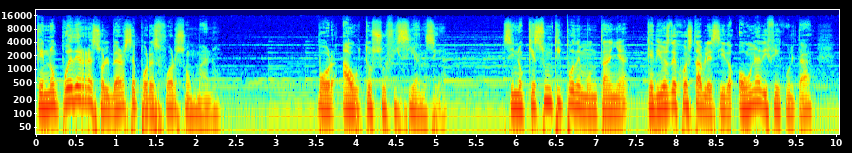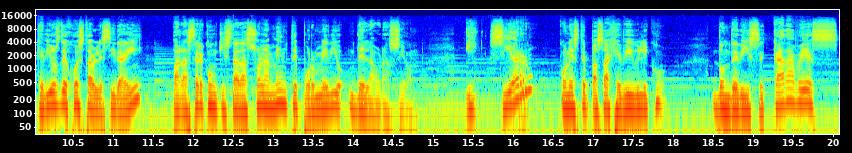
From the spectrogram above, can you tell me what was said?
que no puede resolverse por esfuerzo humano, por autosuficiencia, sino que es un tipo de montaña que Dios dejó establecido o una dificultad que Dios dejó establecida ahí para ser conquistada solamente por medio de la oración. Y cierro con este pasaje bíblico donde dice, cada vez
